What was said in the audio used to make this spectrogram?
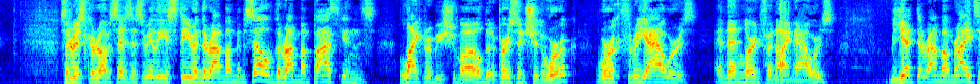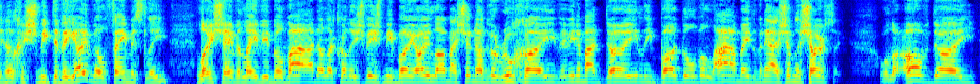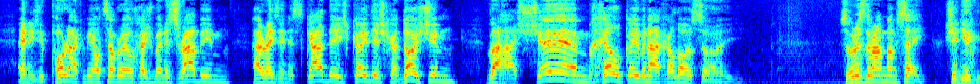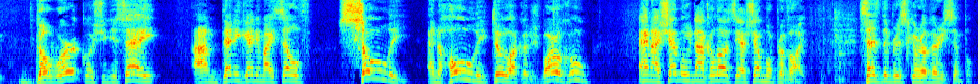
So the Rizkarov says it's really a steer in the Rambam himself. The Rambam Paskins, like Rabbi Shmuel, that a person should work, work three hours, and then learn for nine hours. Yet the Rambam writes in Hilchah Shemitah V'Yovel famously, Lo Sheva Levi Bilvad Ala Kol Ishvish Mi Boy Oila Mashanad V'Ruchai V'Vina Madoi Li Bodul V'Lamed V'nei Hashem L'Shorsai Ula Ovdoi and is porak mi al tzavrei cheshbenis rabim, harezin es kadesh, kodesh, kadoshim, v'Hashem chelkoi v'nachalosoi. So what does the Rambam say? Should you go work or should you say, I'm dedicating myself solely and wholly to HaKadosh Baruch Hu, and Hashem will nakalosi, Hashem will provide. Says the Brisker, very simple.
